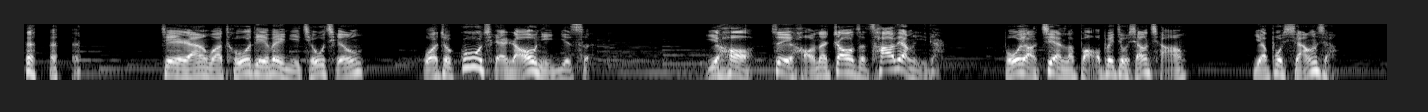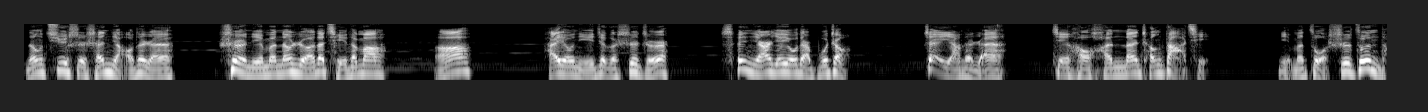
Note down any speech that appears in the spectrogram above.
呵呵呵，既然我徒弟为你求情，我就姑且饶你一次。以后最好那招子擦亮一点，不要见了宝贝就想抢，也不想想，能驱使神鸟的人，是你们能惹得起的吗？啊！还有你这个师侄，心眼也有点不正，这样的人，今后很难成大器。你们做师尊的，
